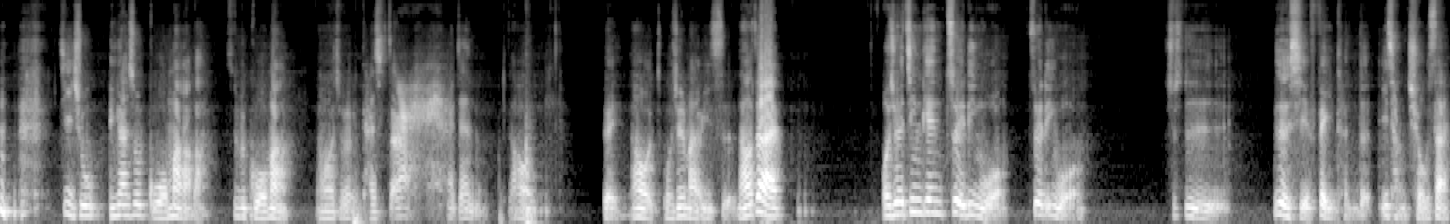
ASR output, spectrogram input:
祭出应该说国骂吧，是不是国骂？然后就开始哎这样，然后。对，然后我觉得蛮有意思的，然后再来，我觉得今天最令我最令我就是热血沸腾的一场球赛，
